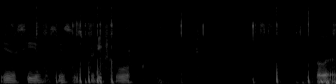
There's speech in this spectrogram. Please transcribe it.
He's, he's, he's, pretty cool. Hold up.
